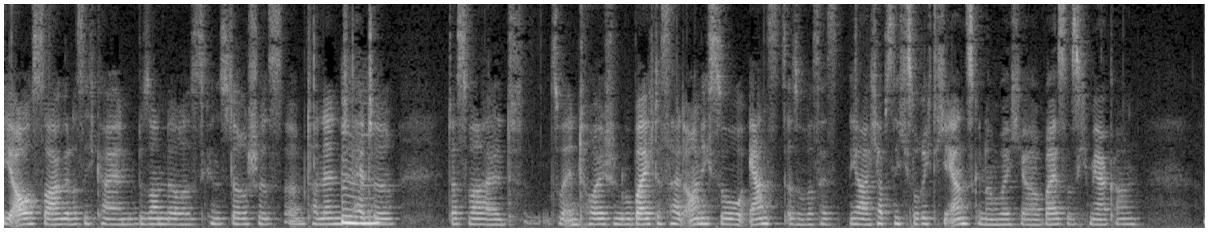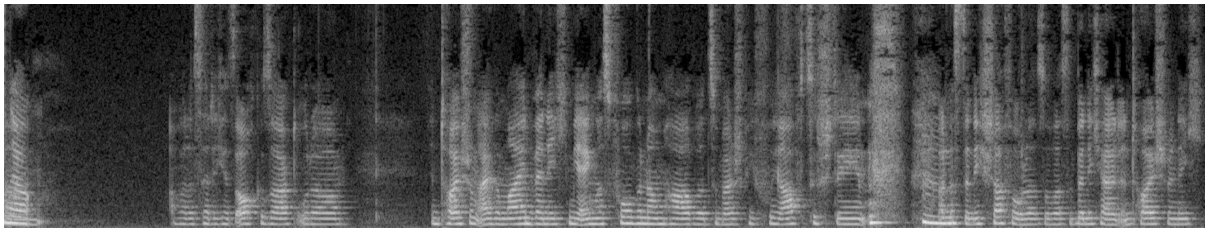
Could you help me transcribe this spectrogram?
die Aussage, dass ich kein besonderes künstlerisches ähm, Talent Mhm. hätte. Das war halt so enttäuschend, wobei ich das halt auch nicht so ernst, also was heißt, ja, ich habe es nicht so richtig ernst genommen, weil ich ja weiß, dass ich mehr kann. Ja. Ähm, aber das hätte ich jetzt auch gesagt. Oder Enttäuschung allgemein, wenn ich mir irgendwas vorgenommen habe, zum Beispiel früh aufzustehen Mhm. und es dann nicht schaffe oder sowas, dann bin ich halt enttäuscht, wenn ich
